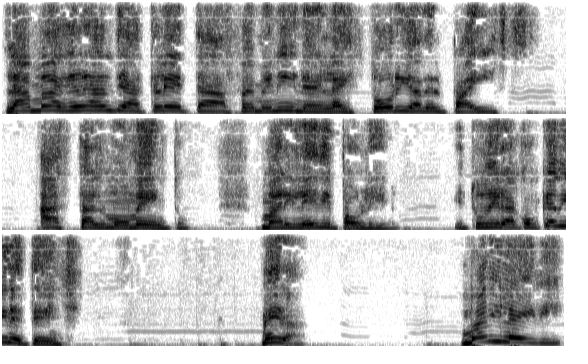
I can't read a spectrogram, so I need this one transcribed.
la más grande atleta femenina en la historia del país hasta el momento. Marilady Paulino. Y tú dirás, ¿con qué viene Tenchi? Mira, Marilady,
